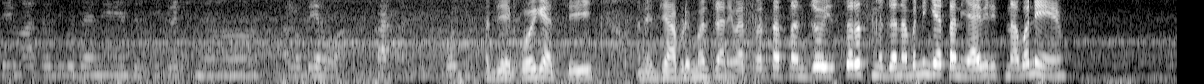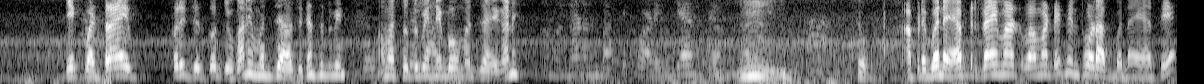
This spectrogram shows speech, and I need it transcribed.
જય માતાજી બધાને, જય શ્રી કૃષ્ણ. હાલો બેહવા કાઠા જે પોગ્યા જ છે અને જે આપણે મરચાની વાત કરતા હતા ને જોઈ સરસ મજાના બની ગયા હતા ને આવી રીતના બને. એકવાર ટ્રાય ફરજિયાત કરજો, કાને મજા આવશે. કાં સદુબેન અમારા સદુબેન ને બહુ મજા આવે, કાને? હમ. જો, આપણે બનાવી, આપણે ટ્રાય મારવા માટે છે ને, થોડાક બનાવ્યા છે.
